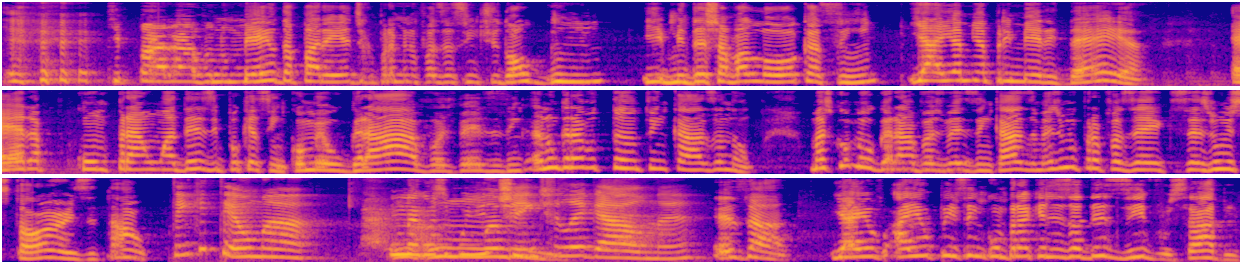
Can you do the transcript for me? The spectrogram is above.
que parava no meio da parede, que pra mim não fazia sentido algum, e me deixava louca, assim. E aí, a minha primeira ideia era comprar um adesivo, porque assim, como eu gravo às vezes, em- eu não gravo tanto em casa não, mas como eu gravo às vezes em casa, mesmo para fazer que seja um stories e tal, Tem que ter uma um negócio um bonitinho. ambiente legal, né? Exato. E aí eu, aí eu pensei em comprar aqueles adesivos, sabe?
